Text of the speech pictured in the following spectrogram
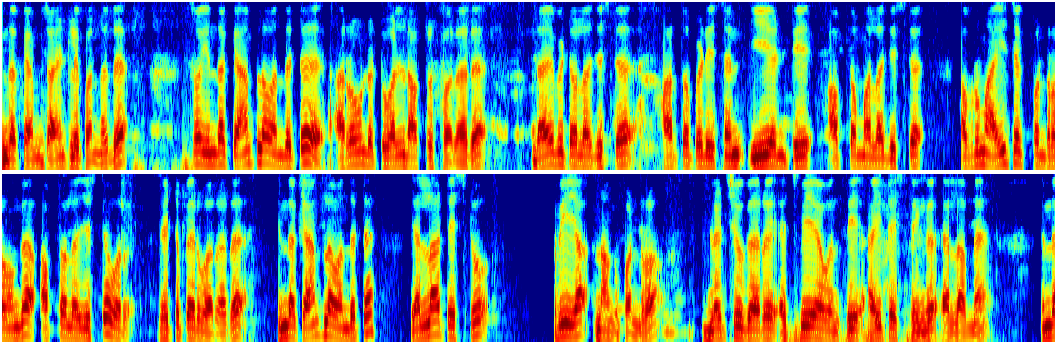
இந்த கேம்ப் ஜாயிண்ட்லி பண்ணது. ஸோ இந்த கேம்பில் வந்துட்டு அரௌண்ட் டுவெல் டாக்டர்ஸ் வராரு. டயபிட்டாலஜிஸ்ட்டு ஆர்த்தோபெடிஷன் இஎன்டி ஆப்தமாலஜிஸ்ட்டு அப்புறமா ஐ செக் பண்ணுறவங்க ஆப்தாலஜிஸ்ட்டு ஒரு எட்டு பேர் வர்றாரு. இந்த கேம்பில் வந்துட்டு எல்லா டெஸ்ட்டும் ஃப்ரீயாக நாங்கள் பண்ணுறோம் blood sugar H B A one C eye testing எல்லாமே. இந்த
